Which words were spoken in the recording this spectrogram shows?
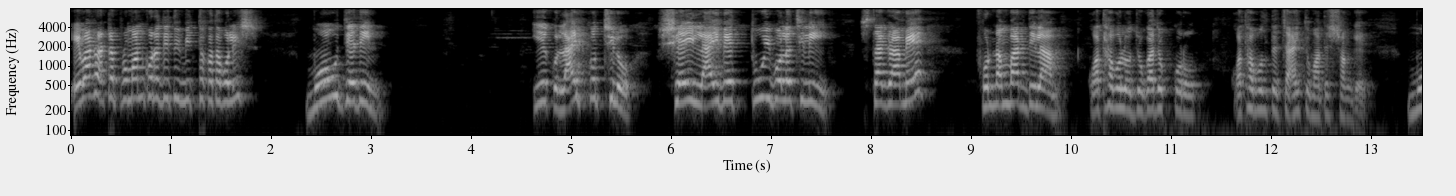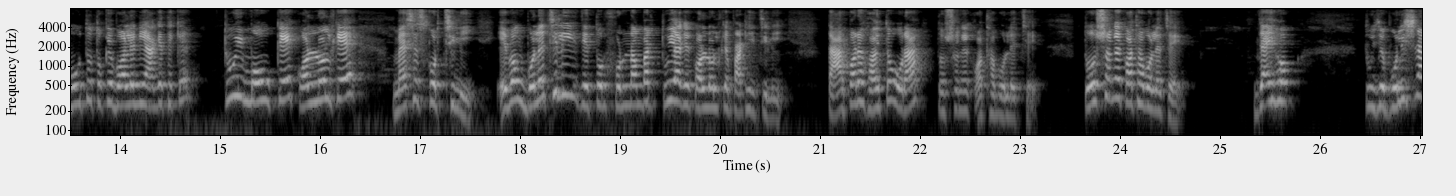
এবার একটা প্রমাণ করে দিই, তুই মিথ্যা কথা বলিস। মৌ যেদিন ইয়ে লাইভ করছিল, সেই লাইভে তুই বলেছিলি ইনস্টাগ্রামে ফোন নাম্বার দিলাম, কথা বলো, যোগাযোগ করো, কথা বলতে চাই তোমাদের সঙ্গে। মৌ তো তোকে বলেনি আগে থেকে। তুই মৌকে, কল্লোলকে মেসেজ করছিলি এবং বলেছিলি যে তোর ফোন নাম্বার তুই আগে কল্লোলকে পাঠিয়েছিলি। তারপরে হয়তো ওরা তোর সঙ্গে কথা বলেছে। তোর সঙ্গে কথা বলেছে। যাই হোক তুই যে বলিস না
